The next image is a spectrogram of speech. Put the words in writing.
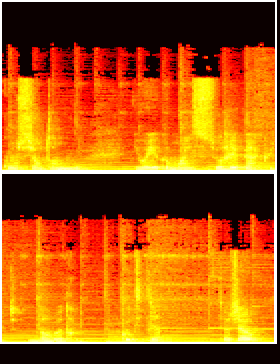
consciente en vous et voyez comment elle se répercute dans votre quotidien. Ciao, ciao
